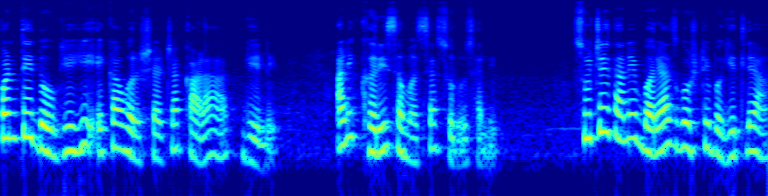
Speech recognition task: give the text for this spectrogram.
पण ते दोघेही एका वर्षाच्या काळात गेले आणि खरी समस्या सुरू झाली. सुचेताने बऱ्याच गोष्टी बघितल्या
